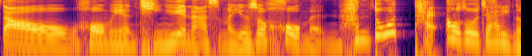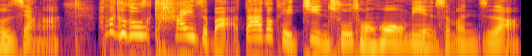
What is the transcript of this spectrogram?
到后面庭院啊什么，有时候后门很多台澳洲家庭都是这样啊，他那个都是开着吧，大家都可以进出从后面什么，你知道？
